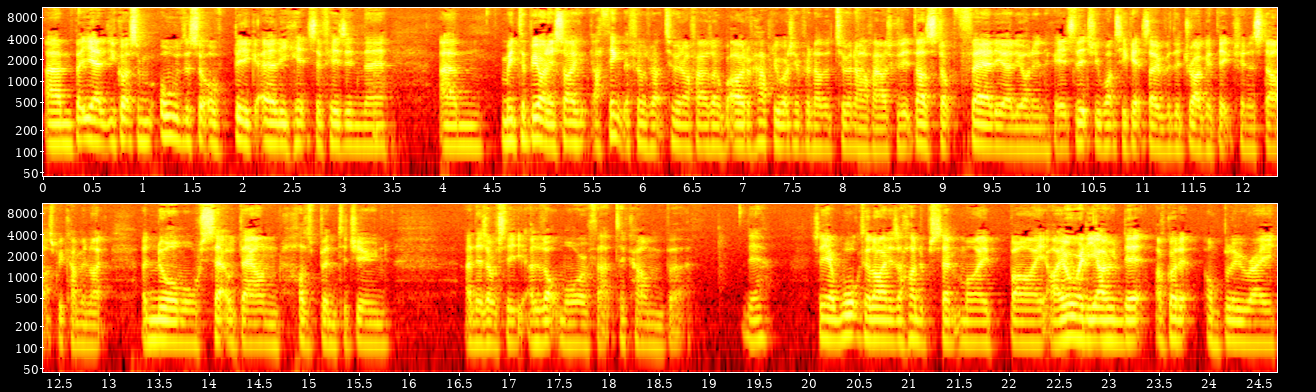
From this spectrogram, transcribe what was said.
Um, but yeah, you've got some all the sort of big early hits of his in there. Um, I mean, to be honest, I, I think the film's about two and a half hours long, but I would have happily watched it for another two and a half hours because it does stop fairly early on. In it's literally once he gets over the drug addiction and starts becoming like a normal, settled down husband to June and there's obviously a lot more of that to come. But yeah, so yeah, Walk the Line is 100% my buy. I already owned it. I've got it on Blu-ray.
